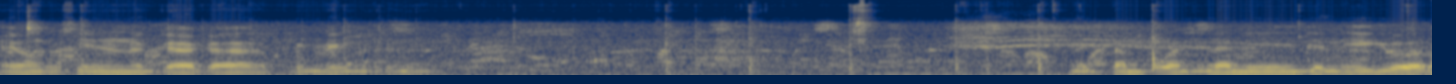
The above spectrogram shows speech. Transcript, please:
Ewan ko sino nagkaka-problema sa kanila. Nagtampuan sila ni Jan Igor.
